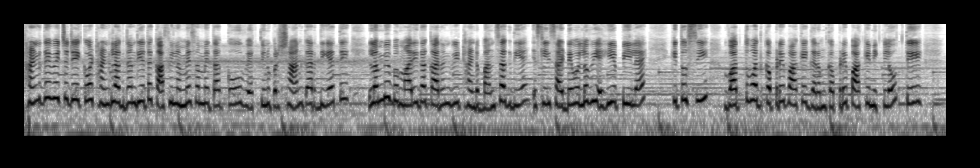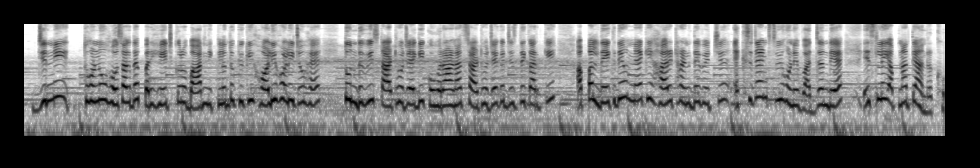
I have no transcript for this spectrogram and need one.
ਠੰਡ ਦੇ ਵਿੱਚ ਜੇ ਇੱਕ ਵਾਰ ਠੰਡ ਲੱਗ ਜਾਂਦੀ ਹੈ ਤਾਂ ਕਾਫੀ ਲੰਮੇ ਸਮੇਂ ਤੱਕ ਉਹ ਵਿਅਕਤੀ ਨੂੰ ਪਰੇਸ਼ਾਨ ਕਰਦੀ ਹੈ ਤੇ ਲੰਬੀ ਬਿਮਾਰੀ ਦਾ ਕਾਰਨ ਵੀ ਠੰਡ ਬਣ ਸਕਦੀ ਹੈ। ਇਸ ਲਈ ਸਾਡੇ ਵੱਲੋਂ ਵੀ ਇਹੀ ਅਪੀਲ ਹੈ ਕਿ ਤੁਸੀਂ ਵੱਧ ਤੋਂ ਵੱਧ ਕੱਪੜੇ ਪਾ ਕੇ, ਗਰਮ ਕੱਪੜੇ ਪਾ ਕੇ ਨਿਕਲੋ ਤੇ ਜਿੰਨੀ ਤੁਹਾਨੂੰ ਹੋ ਸਕਦਾ ਪਰਹੇਜ਼ ਕਰੋ ਬਾਹਰ ਨਿਕਲਣ ਤੋਂ ਕਿਉਂਕਿ ਹੌਲੀ ਹੌਲੀ ਜੋ ਹੈ ਧੁੰਦ ਵੀ ਸਟਾਰਟ ਹੋ ਜਾਏਗੀ, ਕੋਹਰਾ ਆਉਣਾ ਸਟਾਰਟ ਹੋ ਜਾਏਗਾ, ਜਿਸ ਦੇ ਕਰਕੇ ਆਪਾਂ ਦੇਖਦੇ ਹੁੰਨੇ ਆ ਕਿ ਹਰ ਠੰਡ ਦੇ ਵਿੱਚ ਐਕਸੀਡੈਂਟਸ ਵੀ ਹੋਣੇ ਵੱਧ ਜਾਂਦੇ ਆ ਇਸ ਲਈ ਆਪਣਾ ਧਿਆਨ ਰੱਖੋ।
